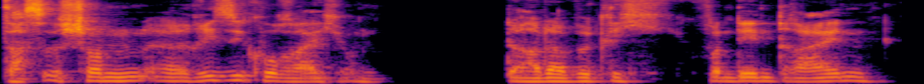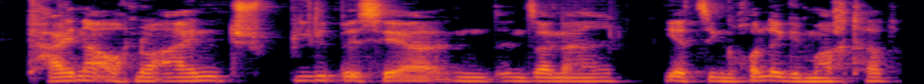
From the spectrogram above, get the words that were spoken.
das ist schon äh, risikoreich. Und da da wirklich von den dreien keiner auch nur ein Spiel bisher in, in seiner jetzigen Rolle gemacht hat,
